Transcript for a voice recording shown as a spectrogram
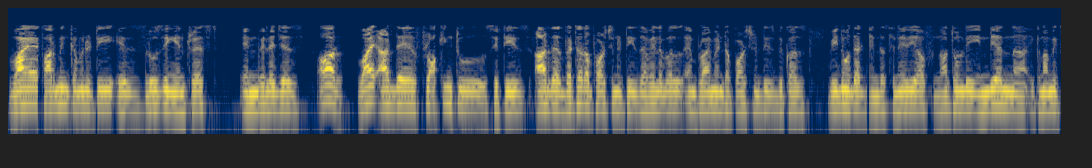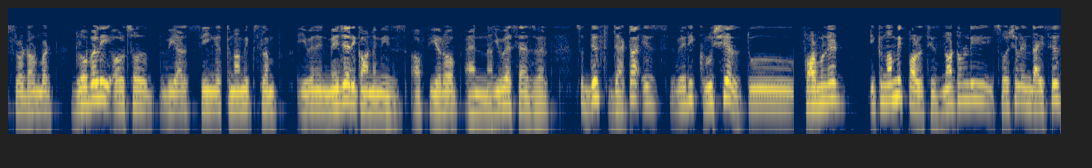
why farming community is losing interest in villages or why are they flocking to cities? Are there better opportunities available, employment opportunities? Because we know that in the scenario of not only Indian uh, economic slowdown, but globally also we are seeing economic slump even in major economies of Europe and US uh, as well. So this data is very crucial to formulate economic policies, not only social indices,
